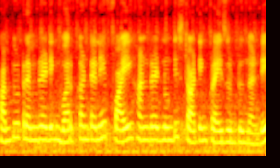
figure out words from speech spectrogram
computer embroidering work అంటేనే ఫైవ్ హండ్రెడ్ నుండి స్టార్టింగ్ ప్రైస్ ఉంటుందండి.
